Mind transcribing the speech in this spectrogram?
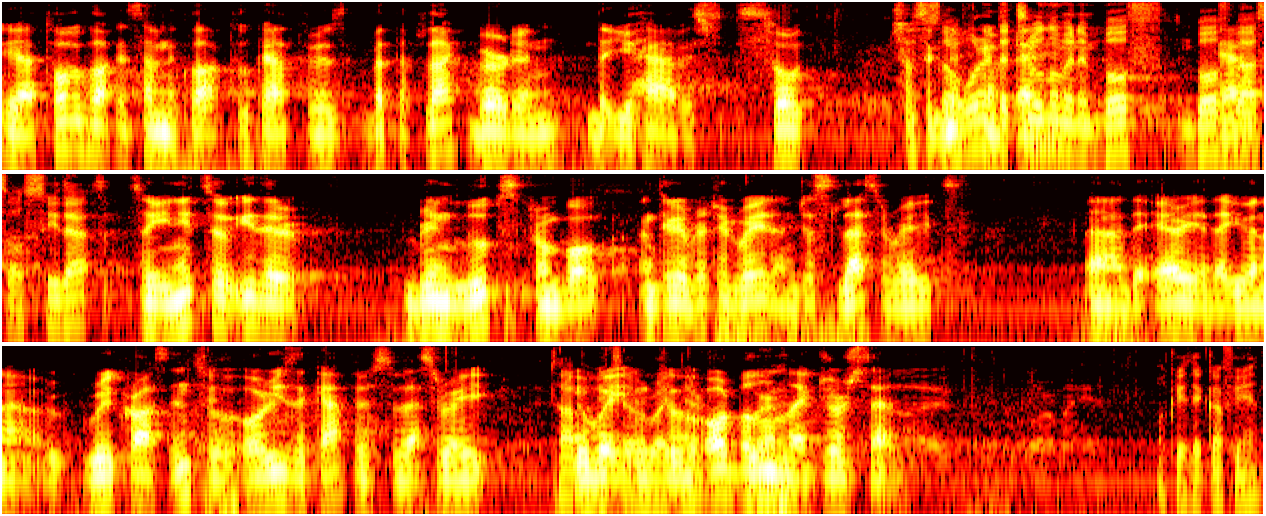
yeah, 12 o'clock and 7 o'clock, two catheters, but the plaque burden that you have is so so significant. So we're in the true lumen in both, in both Yeah. vessels. See that? So you need to either bring loops from both anterior retrograde and just lacerate uh, the area that you're gonna recross into, or use the catheters to lacerate Top your way into, right there. or balloon, Where? like George said. Okay, take off your hand.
